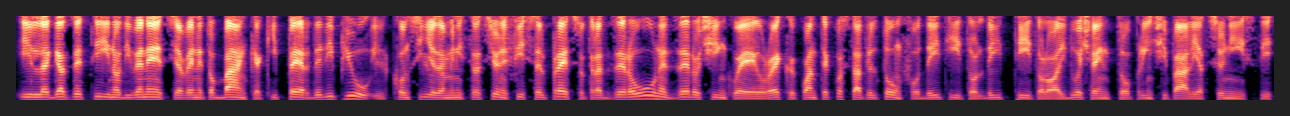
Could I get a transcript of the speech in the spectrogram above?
il Gazzettino di Venezia, Veneto Banca, chi perde di più, il Consiglio di amministrazione fissa il prezzo tra 0,1 e 0,5 euro, ecco quanto è costato il tonfo dei titoli, dei titolo ai 200 principali azionisti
